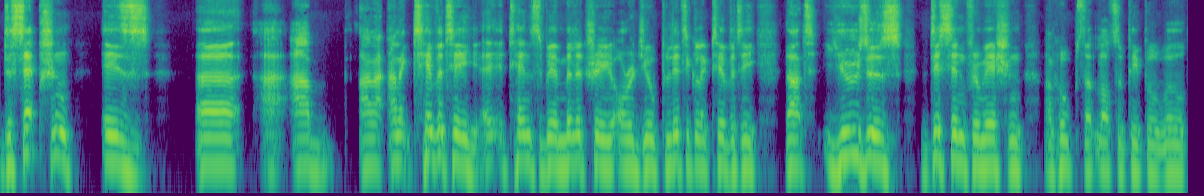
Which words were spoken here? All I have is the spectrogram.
Deception is uh, a, a, an, activity, it tends to be a military or a geopolitical activity that uses disinformation and hopes that lots of people will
